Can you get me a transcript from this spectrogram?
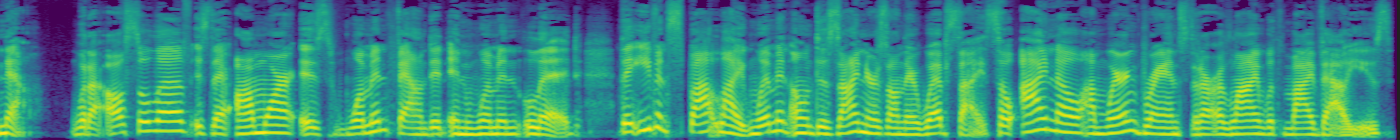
Now, what I also love is that Armoire is woman founded and women led. They even spotlight women owned designers on their website. So I know I'm wearing brands that are aligned with my values.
